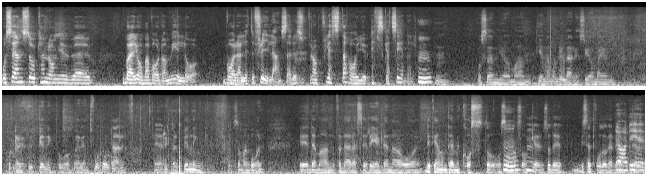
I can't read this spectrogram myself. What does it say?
Och sen så kan de ju eh, börja jobba var de vill och vara lite frilansare. För de flesta har ju F-skattsedel. Mm. Mm. Och sen gör man, innan man blir lärling så gör man en kortare utbildning på, vad är det, två dagar? Eh, ryttarutbildning som man går. eh, där man får lära sig reglerna och lite grann om det här med kost och, och sådana Mm, saker. Så det, visst är det två dagar? Ja, det där-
